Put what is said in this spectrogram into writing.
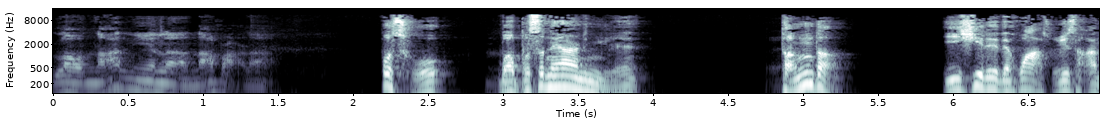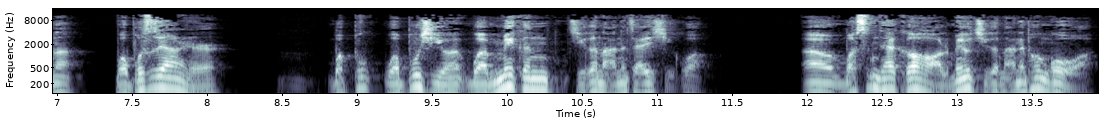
老拿捏了，拿把了，不出，我不是那样的女人，等等，一系列的话属于啥呢？我不是这样人我不我不喜欢，我没跟几个男的在一起过，呃，我身材可好了，没有几个男的碰过我。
